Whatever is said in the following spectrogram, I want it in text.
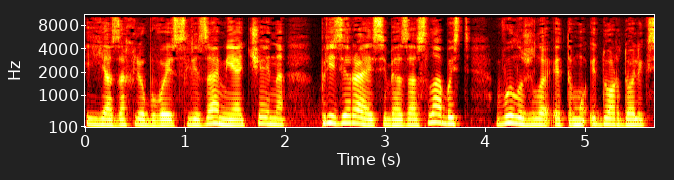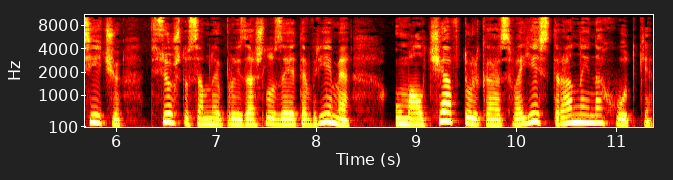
И я, захлебываясь слезами и отчаянно презирая себя за слабость, выложила этому Эдуарду Алексеевичу все, что со мной произошло за это время, умолчав только о своей странной находке.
